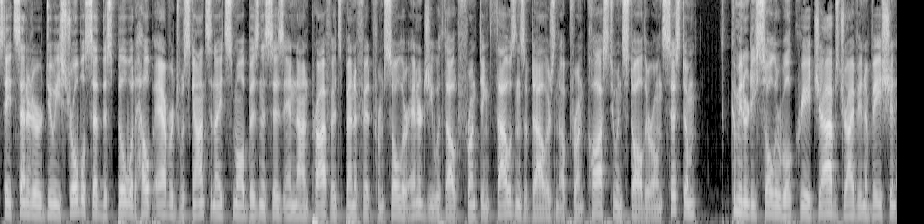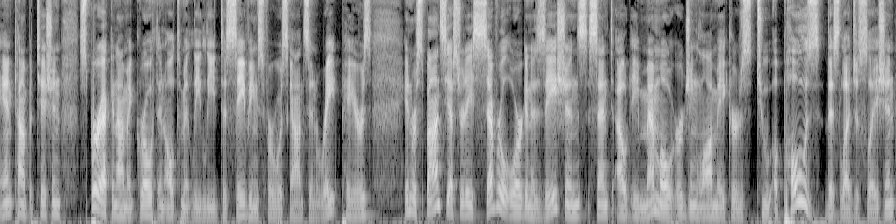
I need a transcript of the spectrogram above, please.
State Senator Duey Stroebel said this bill would help average Wisconsinites, small businesses, and nonprofits benefit from solar energy without fronting thousands of dollars in upfront costs to install their own system. Community solar will create jobs, drive innovation and competition, spur economic growth, and ultimately lead to savings for Wisconsin ratepayers. In response, yesterday, several organizations sent out a memo urging lawmakers to oppose this legislation.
